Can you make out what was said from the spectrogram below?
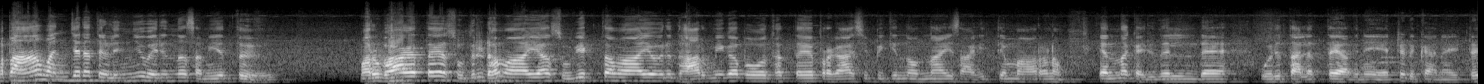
അപ്പം ആ വഞ്ചന തെളിഞ്ഞു വരുന്ന സമയത്ത് മറുഭാഗത്തെ സുദൃഢമായ സുവ്യക്തമായ ഒരു ധാർമ്മിക ബോധത്തെ പ്രകാശിപ്പിക്കുന്ന ഒന്നായി സാഹിത്യം മാറണം എന്ന കരുതലിന്റെ ഒരു തലത്തെ അതിനെ ഏറ്റെടുക്കാനായിട്ട്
